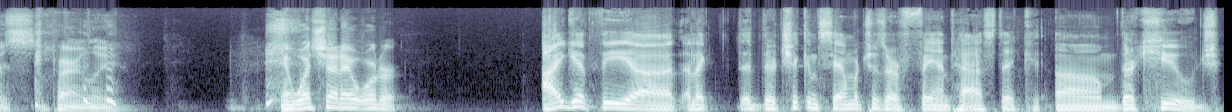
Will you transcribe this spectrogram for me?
shoes, apparently. and what should I order? I get the uh, like their chicken sandwiches are fantastic. Um, they're huge.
